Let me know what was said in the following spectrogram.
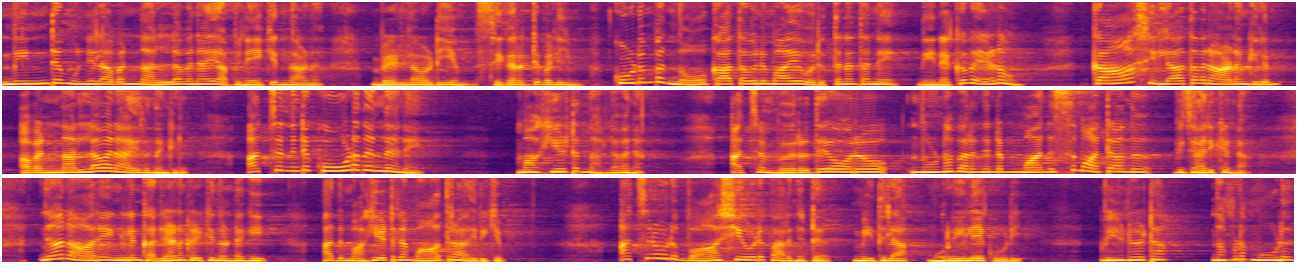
നിന്റെ മുന്നിൽ അവൻ നല്ലവനായി അഭിനയിക്കുന്നതാണ്. വെള്ളവടിയും സിഗരറ്റ് വലിയും കുടുംബം നോക്കാത്തവനുമായ ഒരുത്തനെ തന്നെ നിനക്ക് വേണോ? കാശില്ലാത്തവനാണെങ്കിലും അവൻ നല്ലവനായിരുന്നെങ്കിൽ അച്ഛൻ നിന്റെ കൂടെ നിന്നേനെ. മഹിയേട്ടൻ നല്ലവനാ. അച്ഛൻ വെറുതെ ഓരോ നുണ പറഞ്ഞെന്റെ മനസ്സ് മാറ്റാന്ന് വിചാരിക്കണ്ട. ഞാൻ ആരെയെങ്കിലും കല്യാണം കഴിക്കുന്നുണ്ടെങ്കിൽ അത് മഹിയേട്ടനെ മാത്രമായിരിക്കും. അച്ഛനോട് വാശിയോടെ പറഞ്ഞിട്ട് മിഥില മുറിയിലേക്ക് ഓടി വേണുവേട്ടാ നമ്മുടെ മോൾ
